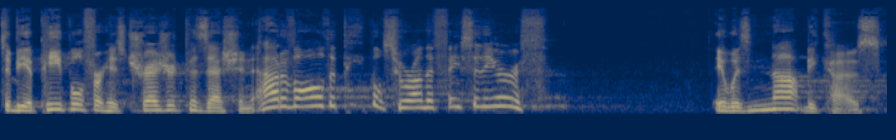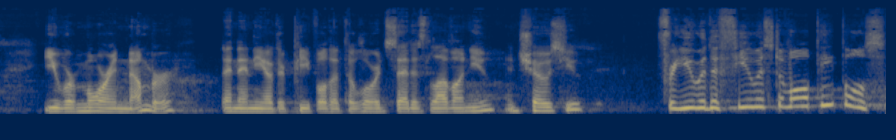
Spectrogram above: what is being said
to be a people for his treasured possession out of all the peoples who are on the face of the earth. It was not because you were more in number than any other people that the Lord set his love on you and chose you, for you were the fewest of all peoples.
